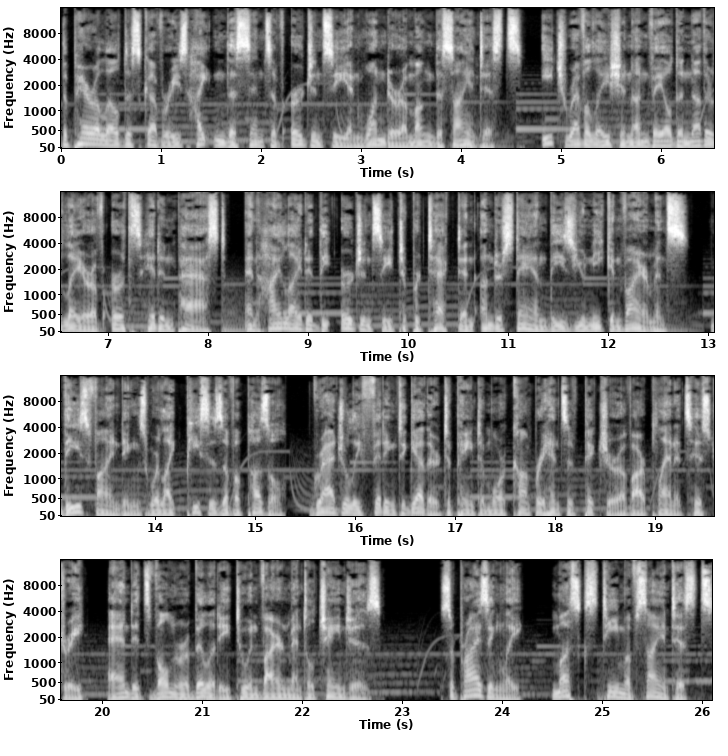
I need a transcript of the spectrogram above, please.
The parallel discoveries heightened the sense of urgency and wonder among the scientists. Each revelation unveiled another layer of Earth's hidden past and highlighted the urgency to protect and understand these unique environments. These findings were like pieces of a puzzle, gradually fitting together to paint a more comprehensive picture of our planet's history and its vulnerability to environmental changes. Surprisingly, Musk's team of scientists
